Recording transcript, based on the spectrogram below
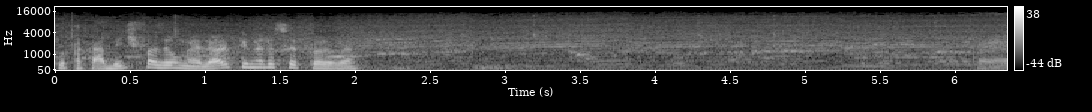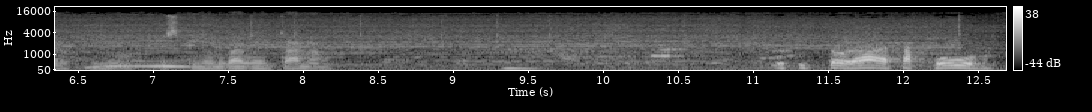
Puta, acabei de fazer o melhor primeiro setor, velho. É, não vai aguentar não. Vou te estourar essa porra.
